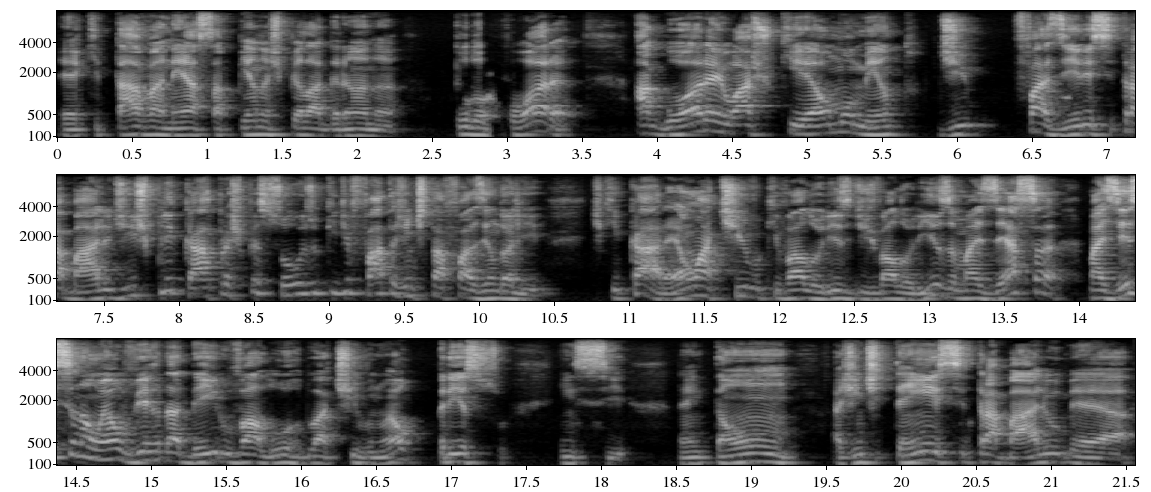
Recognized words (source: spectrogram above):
é, que estava nessa apenas pela grana pulou fora, agora eu acho que é o momento de fazer esse trabalho de explicar para as pessoas o que de fato a gente está fazendo ali. De que, cara, é um ativo que valoriza e desvaloriza, mas, essa, mas esse não é o verdadeiro valor do ativo, não é o preço em si. Né? Então, a gente tem esse trabalho. É,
